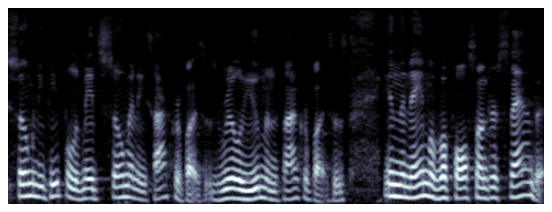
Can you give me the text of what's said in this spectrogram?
so many people have made so many sacrifices, real human sacrifices, in the name of a false understanding.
